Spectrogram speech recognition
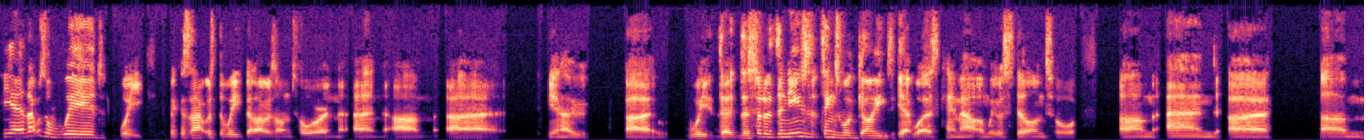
yeah, that was a weird week because that was the week that I was on tour and and um uh you know uh we the the sort of the news that things were going to get worse came out and we were still on tour um and uh um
